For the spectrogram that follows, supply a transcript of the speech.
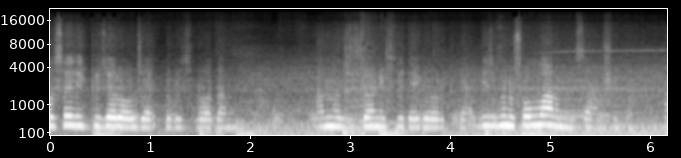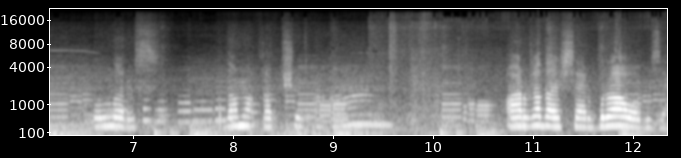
olsaydık güzel olacaktı biz bu adamı. Yalnız 112'yi de gördük ya. Biz bunu sollar mıyız lan şurada? Sollarız. Adamla kapışıyoruz. Aa. Arkadaşlar bravo bize.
